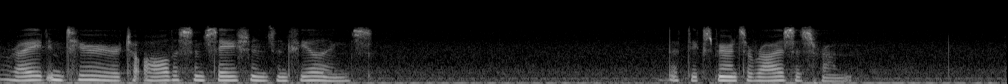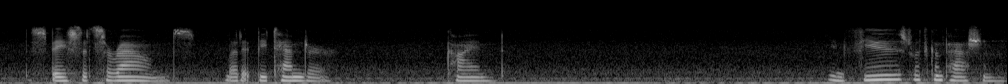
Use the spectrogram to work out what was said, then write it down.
right interior to all the sensations and feelings that the experience arises from. The space that surrounds, let it be tender, kind, infused with compassion.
